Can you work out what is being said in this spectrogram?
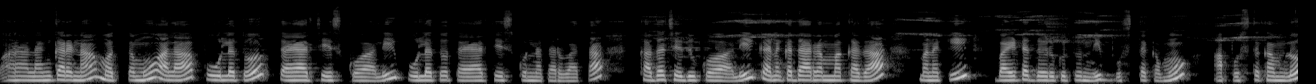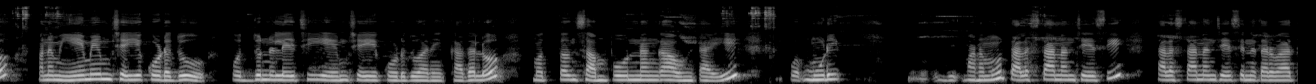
అలంకరణ మొత్తము అలా పూలతో తయారు చేసుకోవాలి. పూలతో తయారు చేసుకున్న తర్వాత కథ చదువుకోవాలి. కనకదారమ్మ కథ మనకి బయట దొరుకుతుంది పుస్తకము. ఆ పుస్తకంలో మనం ఏమేం చేయకూడదు పొద్దున్న లేచి ఏం చేయకూడదు అనే కథలో మొత్తం సంపూర్ణంగా ఉంటాయి. ముడి మనము తలస్నానం చేసి తలస్నానం చేసిన తర్వాత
